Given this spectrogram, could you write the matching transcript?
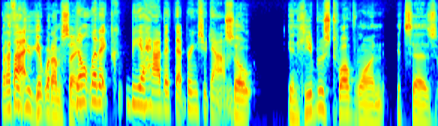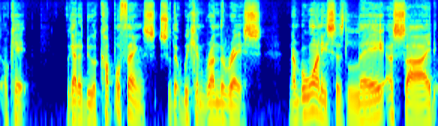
But I think But you get what I'm saying. Don't let it be a habit that brings you down. So in Hebrews 12:1, it says, okay, we got to do a couple things so that we can run the race. Number one, he says, lay aside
